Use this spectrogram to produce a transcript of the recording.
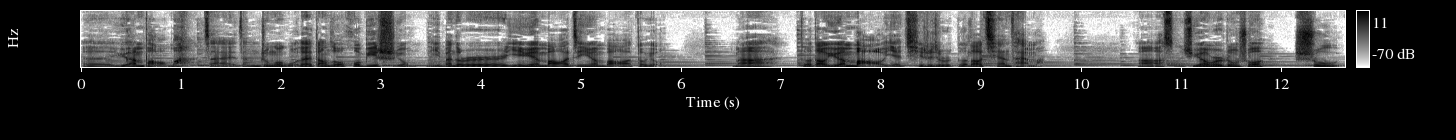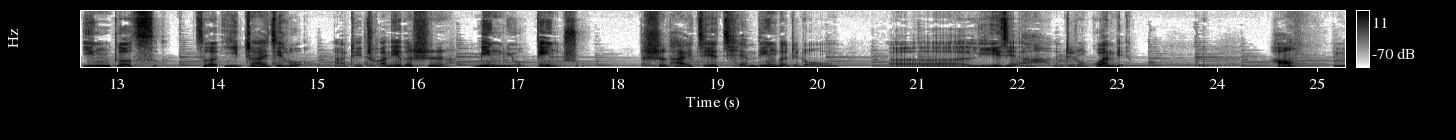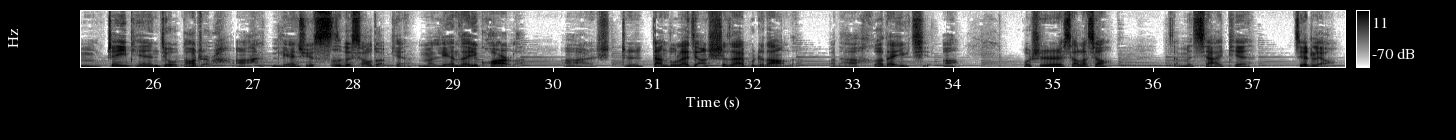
呃，元宝嘛，在咱们中国古代当做货币使用，一般都是银元宝啊、金元宝啊都有。啊，得到元宝也其实就是得到钱财嘛。啊，原文中说“树应得此，则一摘即落”。啊，这传递的是命有定数，事态皆前定的这种呃理解啊，这种观点。好，嗯，这一篇就到这儿吧。啊，连续四个小短片，那么连在一块儿了。啊，这单独来讲实在不值当的，把它合在一起啊。我是小老肖，咱们下一篇接着聊。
